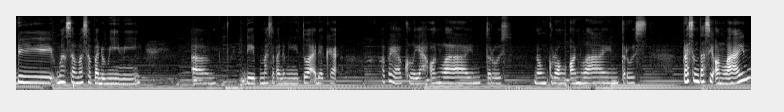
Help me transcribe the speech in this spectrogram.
Di masa-masa pandemi ini. Um, Di masa pandemi itu ada kayak apa ya kuliah online terus nongkrong online terus presentasi online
